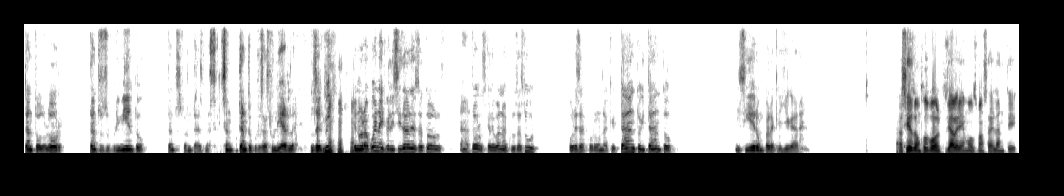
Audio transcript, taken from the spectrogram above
tanto dolor, tanto sufrimiento, tantos fantasmas, tanto Cruz Azulearla. Pues el mí, enhorabuena y felicidades a todos, a todos los que le van a Cruz Azul por esa corona que tanto y tanto hicieron para que llegara. Así es, don Fútbol. Ya veremos más adelante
